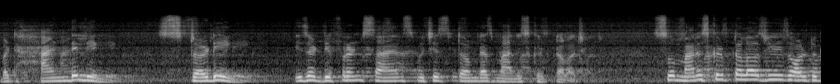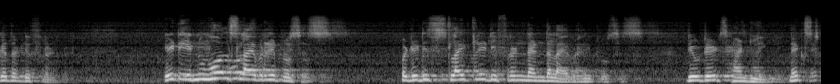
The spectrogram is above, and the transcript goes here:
But handling, studying is a different science which is termed as manuscriptology. So manuscriptology is altogether different. It involves library process, but it is slightly different than the library process due to its handling. Next.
